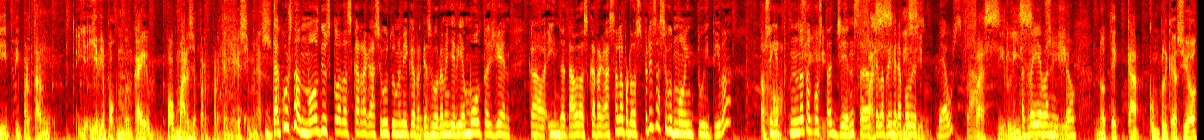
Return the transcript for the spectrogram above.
i, i per tant hi, hi havia poc, poc marge per, perquè n'hi haguessin més. T'ha costat molt, dius que la descàrrega ha sigut una mica, perquè segurament hi havia molta gent que intentava descarregar-se-la, però després ha sigut molt intuïtiva? O sigui, no, no t'ha costat gens eh, fer la primera publicació? Veus? Clar. Facilíssim. Es veia o venir sigui, això. No té cap complicació.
